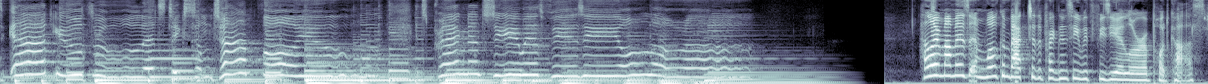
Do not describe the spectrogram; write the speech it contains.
to guide you through. Let's take some time for you. It's pregnancy with Physio Hello, mamas, and welcome back to the Pregnancy with Physio Laura podcast.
